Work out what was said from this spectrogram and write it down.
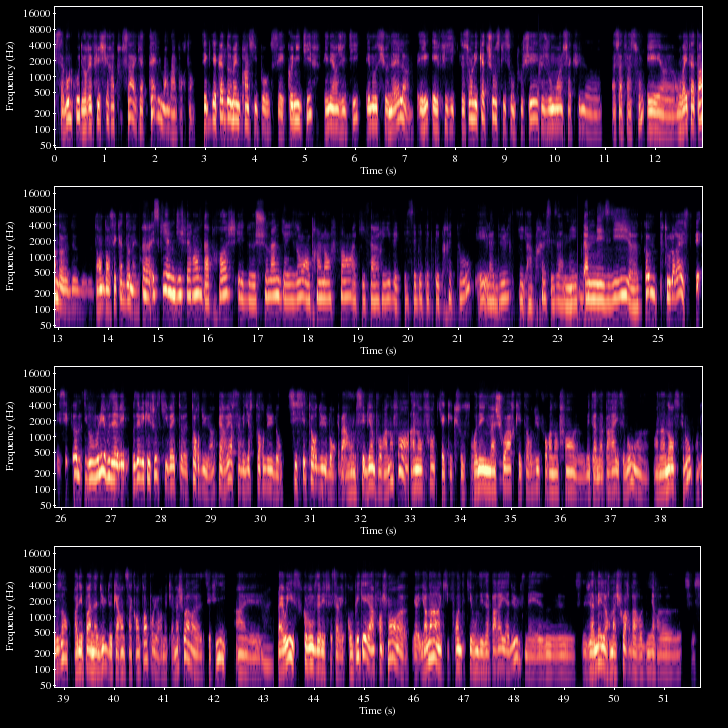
ça vaut le coup de réfléchir à tout ça. Il y a tellement d'importants. Qu'il y a quatre domaines principaux. C'est cognitif, énergétique, émotionnel et, physique. Ce sont les quatre choses qui sont touchées, plus ou moins chacune euh, à sa façon. Et euh, on va être atteint de, dans, dans, ces quatre domaines. Euh, est-ce qu'il y a une différence d'approche et de chemin de guérison entre un enfant à qui ça arrive et qui s'est détecté très tôt et l'adulte qui, après ces années d'amnésie... Euh, comme tout le reste. C'est comme, si vous voulez, vous avez, vous avez quelque chose qui va être tordu. Hein. Pervers, ça veut dire tordu. Donc, si c'est tordu, bon, eh ben, on le sait bien pour un enfant. Un enfant qui a quelque chose. Prenez une mâchoire qui est tordue pour un enfant, mettez un appareil, c'est bon. En un an, c'est bon. En deux ans. Prenez pas un adulte de 40-50 ans pour lui remettre la mâchoire, c'est fini. Hein, bah oui, comment vous allez faire Ça va être compliqué. Hein, franchement, il y, en a hein, qui, qui ont des appareils adultes, mais jamais leur mâchoire va revenir.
